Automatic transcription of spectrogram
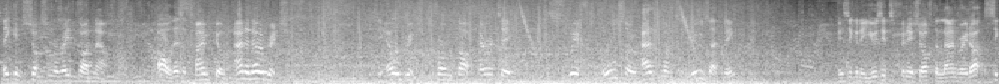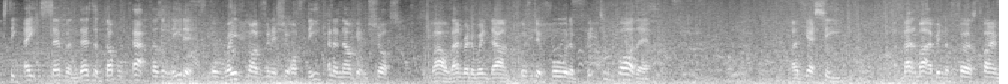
taking shots from the Wraith Guard now. Oh, there's a time field and an Eldritch. The Eldritch from Dark Heretic. Swift also has one to use, I think. Is he going to use it to finish off the Land Raider? 68-7. There's the double cap. Doesn't need it. The Wraith Guard finish it off. D Cannon now getting shots. Wow, Land Raider went down. Pushed it forward a bit too far there. I guess he... That might have been the first time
